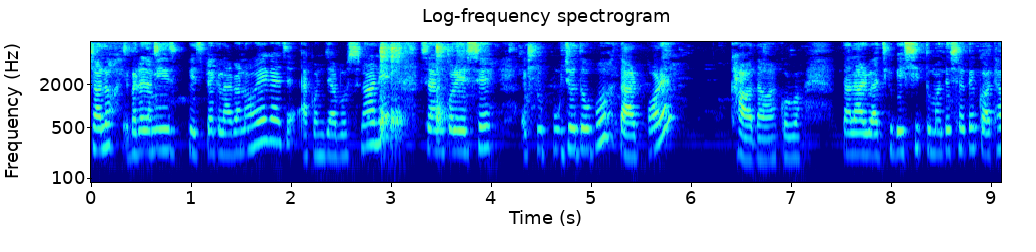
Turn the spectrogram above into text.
চলো, এবারে আমি ফেস প্যাক লাগানো হয়ে গেছে, এখন যাব স্নানে। স্নান করে এসে একটু পুজো দেবো, তারপরে খাওয়া দাওয়া করব। তাহলে আর আজকে বেশি তোমাদের সাথে কথা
